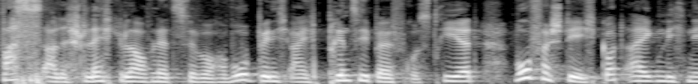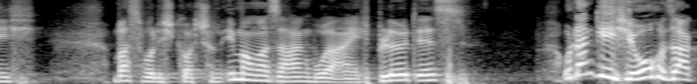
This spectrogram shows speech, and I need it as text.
Was ist alles schlecht gelaufen letzte Woche? Wo bin ich eigentlich prinzipiell frustriert? Wo verstehe ich Gott eigentlich nicht? Was wollte ich Gott schon immer mal sagen, wo er eigentlich blöd ist? Und dann gehe ich hier hoch und sage,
